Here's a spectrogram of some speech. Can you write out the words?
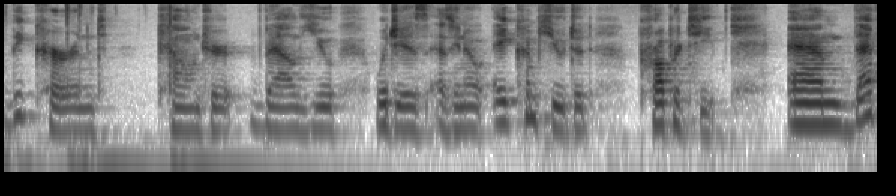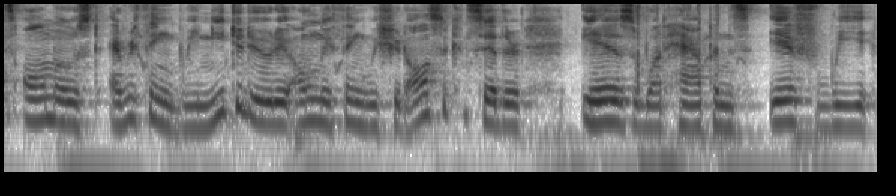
the current counter value, which is, as you know, a computed property. And that's almost everything we need to do. The only thing we should also consider is what happens if we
